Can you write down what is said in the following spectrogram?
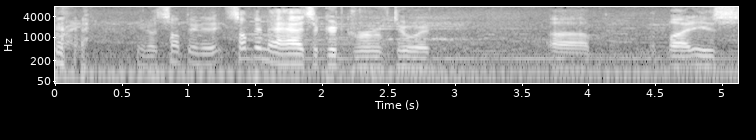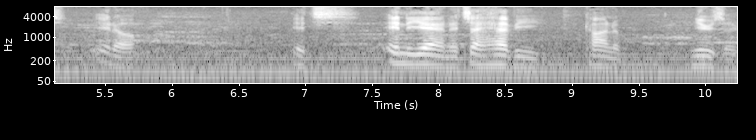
you know something that something that has a good groove to it, uh, but is you know it's in the end it's a heavy kind of music.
